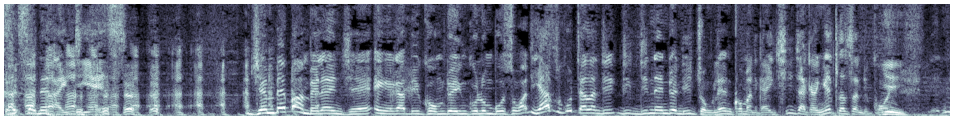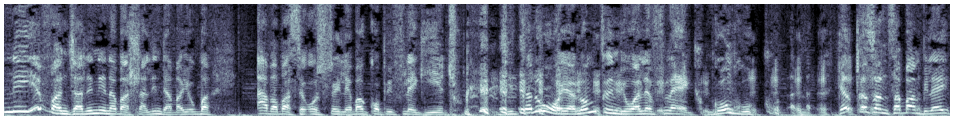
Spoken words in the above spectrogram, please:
se- sene-ideas njembebambele nje engekabikho umntu oyinkulumbuso wathi yazi kudala ndi- ndi- ndinento endiyijongileyo ndiqoma ndingayitshintsha kangexesha ndikhoyo Yes. niyiva njani nina bahlala indaba yokuba aba base-australia bakopa iflag yethu. Ndicela uhoya lo mcimbi wale flag ngongoku ngeli xesha ndisabambileyo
